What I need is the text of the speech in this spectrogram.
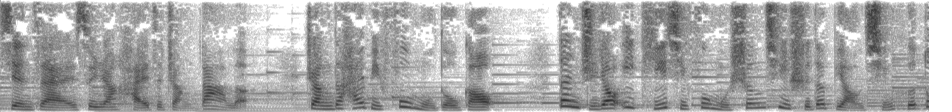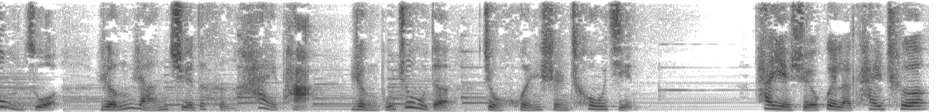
现在虽然孩子长大了，长得还比父母都高，但只要一提起父母生气时的表情和动作，仍然觉得很害怕，忍不住的就浑身抽紧。他也学会了开车，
